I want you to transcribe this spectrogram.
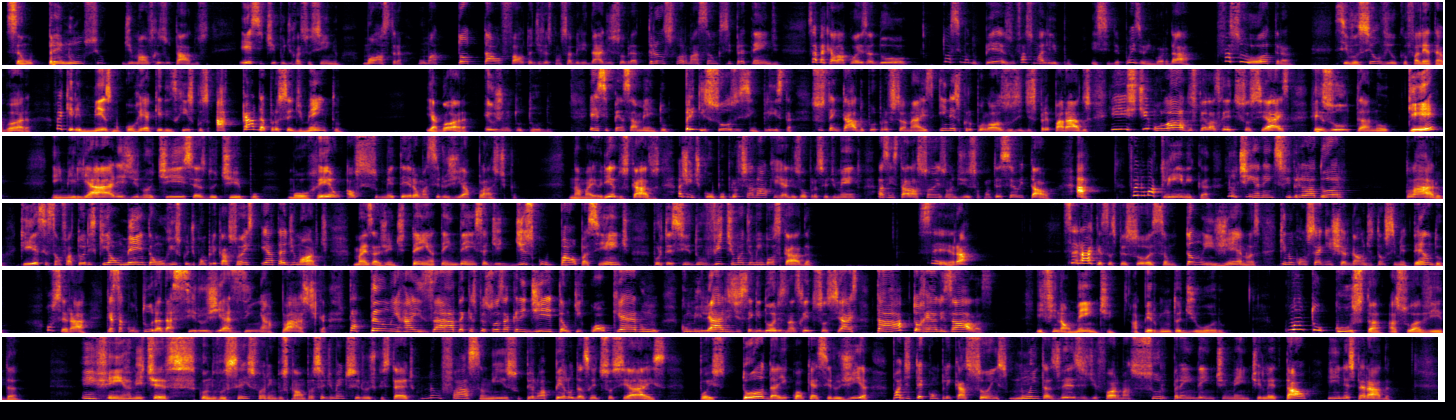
São o prenúncio de maus resultados. Esse tipo de raciocínio mostra uma total falta de responsabilidade sobre a transformação que se pretende. Sabe aquela coisa do tô acima do peso, faço uma lipo. E se depois eu engordar, faço outra. Se você ouviu o que eu falei até agora, vai querer mesmo correr aqueles riscos a cada procedimento? E agora eu junto tudo. Esse pensamento preguiçoso e simplista, sustentado por profissionais inescrupulosos e despreparados e estimulados pelas redes sociais, resulta no quê? Em milhares de notícias do tipo morreu ao se submeter a uma cirurgia plástica. Na maioria dos casos, a gente culpa o profissional que realizou o procedimento, as instalações onde isso aconteceu e tal. Ah, foi numa clínica, não tinha nem desfibrilador. Claro que esses são fatores que aumentam o risco de complicações e até de morte, mas a gente tem a tendência de desculpar o paciente por ter sido vítima de uma emboscada. Será? Será que essas pessoas são tão ingênuas que não conseguem enxergar onde estão se metendo? Ou será que essa cultura da cirurgiazinha plástica está tão enraizada que as pessoas acreditam que qualquer um com milhares de seguidores nas redes sociais está apto a realizá-las? E finalmente, a pergunta de ouro: quanto custa a sua vida? Enfim, amiters, quando vocês forem buscar um procedimento cirúrgico estético, não façam isso pelo apelo das redes sociais, pois toda e qualquer cirurgia pode ter complicações, muitas vezes de forma surpreendentemente letal e inesperada.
